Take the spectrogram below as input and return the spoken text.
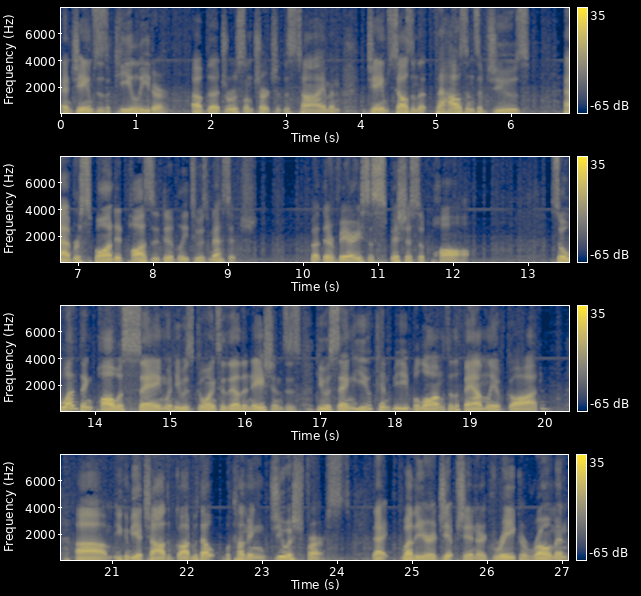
And James is a key leader of the Jerusalem church at this time. And James tells him that thousands of Jews have responded positively to his message. But they're very suspicious of Paul so one thing Paul was saying when he was going to the other nations is he was saying you can be belong to the family of God, um, you can be a child of God without becoming Jewish first. That whether you're Egyptian or Greek or Roman,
